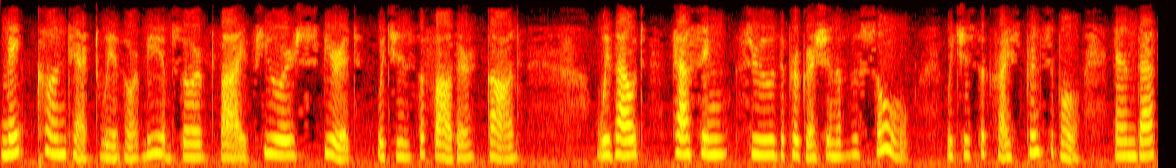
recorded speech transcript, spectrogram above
make contact with or be absorbed by pure spirit, which is the Father, God, without passing through the progression of the soul, which is the Christ principle. And that's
